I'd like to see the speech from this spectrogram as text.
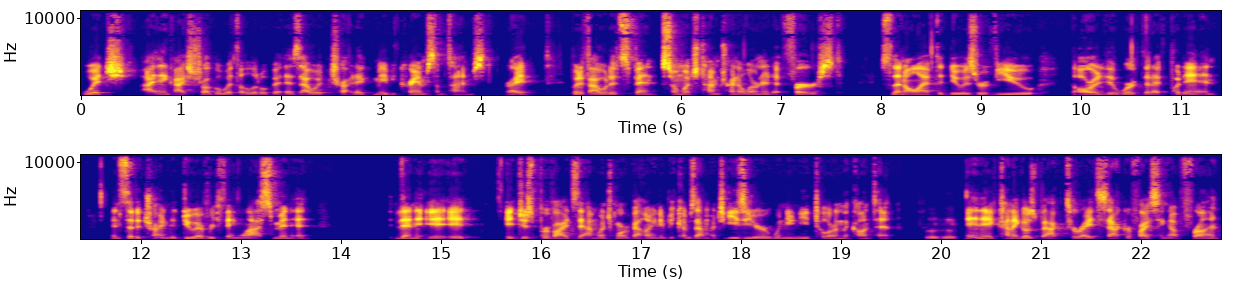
which I think I struggle with a little bit as I would try to maybe cram sometimes, right? But if I mm-hmm. would have spent so much time trying to learn it at first, so then all I have to do is review already the work that I've put in instead of trying to do everything last minute, then it, it it just provides that much more value and it becomes that much easier when you need to learn the content. Mm-hmm. And it kind of goes back to right sacrificing up front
